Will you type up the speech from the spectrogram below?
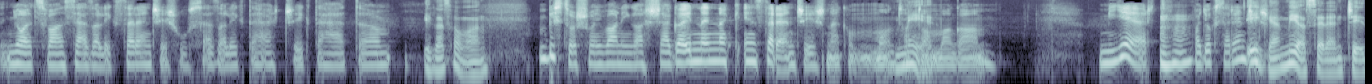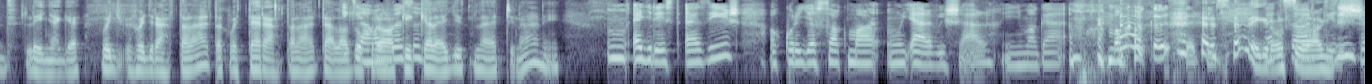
80% szerencsés, 20% tehetség, tehát... Igaza van? Biztos, hogy van igazsága. Én, ennek, én szerencsésnek mondhatom Miért? magam. Miért? Uh-huh. Vagyok szerencsés? Igen, mi a szerencséd lényege? Hogy, hogy rátaláltak, vagy te rátaláltál azokra, Igen, akikkel ez... együtt lehet csinálni? Mm, egyrészt ez is, akkor így a szakma úgy elvisel, így magá, maga között. ez elég rosszul hangzik. És.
